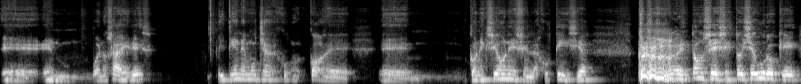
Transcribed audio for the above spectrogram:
eh, en Buenos Aires y tiene muchas eh, conexiones en la justicia. Entonces estoy seguro que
